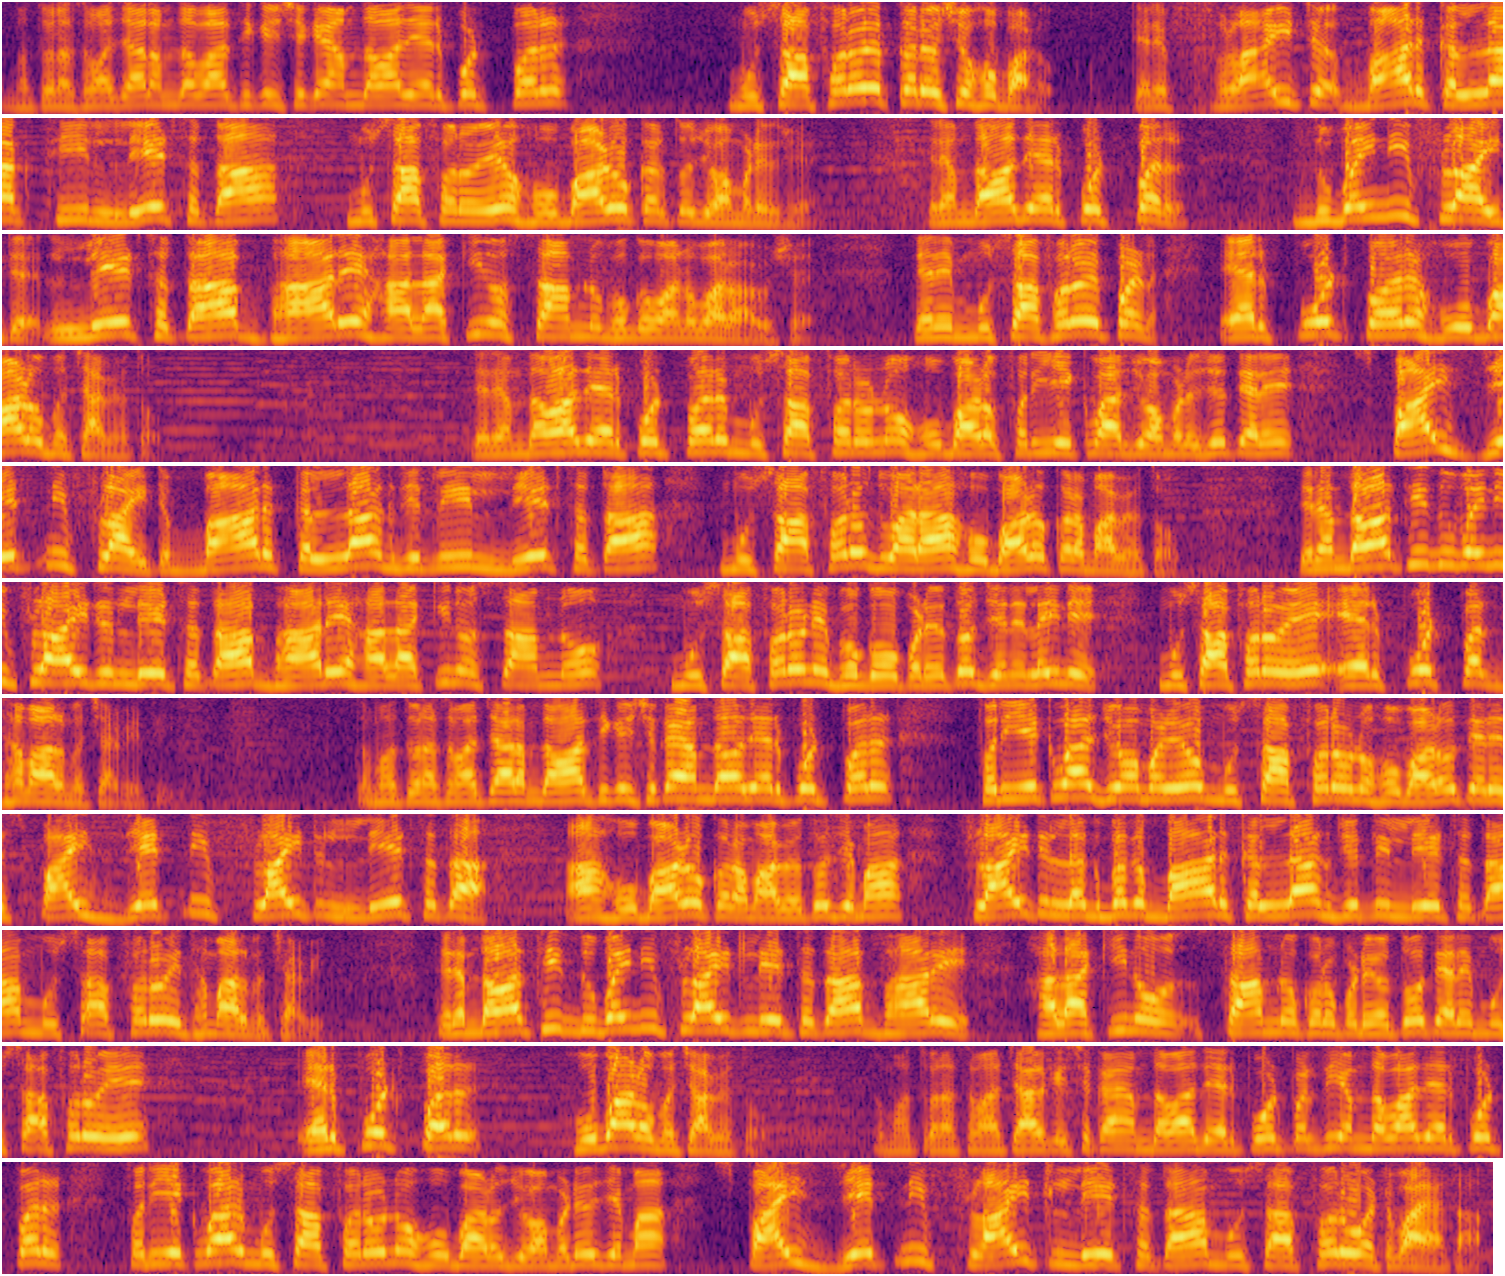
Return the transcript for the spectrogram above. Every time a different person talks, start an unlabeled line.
મહત્વના સમાચાર અમદાવાદથી કહી શકાય અમદાવાદ એરપોર્ટ પર મુસાફરોએ કર્યો છે હોબાળો. ત્યારે ફ્લાઇટ બાર કલાકથી લેટ થતાં મુસાફરોએ હોબાળો કરતો જોવા મળ્યો છે. ત્યારે અમદાવાદ એરપોર્ટ પર દુબઈની ફ્લાઇટ લેટ થતાં ભારે હાલાકીનો સામનો ભોગવવાનો વારો આવ્યો છે. ત્યારે મુસાફરોએ પણ એરપોર્ટ પર હોબાળો મચાવ્યો હતો. ત્યારે અમદાવાદ એરપોર્ટ પર મુસાફરોનો હોબાળો ફરી એકવાર જોવા મળ્યો છે. ત્યારે સ્પાઇસ જેટની ફ્લાઇટ બાર કલાક જેટલી લેટ થતાં મુસાફરો દ્વારા હોબાળો કરવામાં આવ્યો હતો. ત્યારે અમદાવાદથી દુબઈની ફ્લાઇટ લેટ થતાં ભારે હાલાકીનો સામનો મુસાફરોને ભોગવવો પડ્યો હતો, જેને લઈને મુસાફરોએ એરપોર્ટ પર ધમાલ મચાવી હતી. તો મહત્વના સમાચાર અમદાવાદથી કહી શકાય. અમદાવાદ એરપોર્ટ પર ફરી એકવાર જોવા મળ્યો મુસાફરોનો હોબાળો. ત્યારે સ્પાઇસ જેટની ફ્લાઇટ લેટ થતાં આ હોબાળો કરવામાં આવ્યો હતો, જેમાં ફ્લાઇટ લગભગ બાર કલાક જેટલી લેટ થતાં મુસાફરોએ ધમાલ મચાવી. ત્યારે અમદાવાદથી દુબઈની ફ્લાઇટ લેટ થતાં ભારે હાલાકીનો સામનો કરવો પડ્યો હતો. ત્યારે મુસાફરોએ એરપોર્ટ પર હોબાળો મચાવ્યો હતો. તો મહત્વના સમાચાર કહી શકાય. અમદાવાદ એરપોર્ટ પરથી અમદાવાદ એરપોર્ટ પર ફરી એકવાર મુસાફરોનો હોબાળો જોવા મળ્યો, જેમાં સ્પાઇસ જેટની ફ્લાઇટ લેટ થતાં મુસાફરો અટવાયા હતા.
